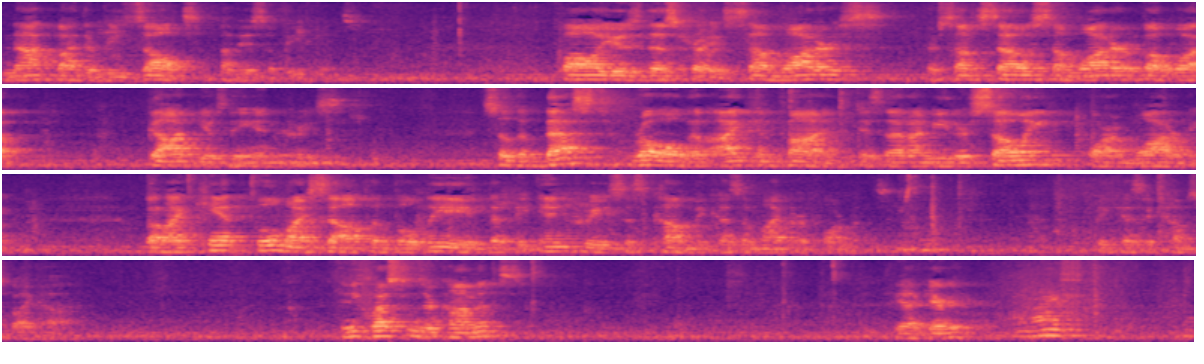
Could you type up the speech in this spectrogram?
not by the results of his obedience. Paul used this phrase, some waters, or some sow, some water, but what? God gives the increase. So the best role that I can find is that I'm either sowing or I'm watering. But I can't fool myself and believe that the increase has come because of my performance. Because it comes by God. Any questions or comments? Yeah, Gary? When I,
